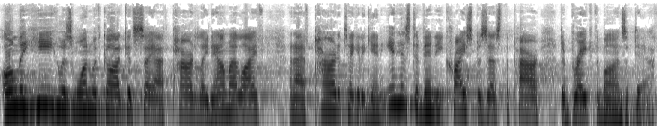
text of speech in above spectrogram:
Only he who is one with God could say, I have power to lay down my life and I have power to take it again. In his divinity, Christ possessed the power to break the bonds of death.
